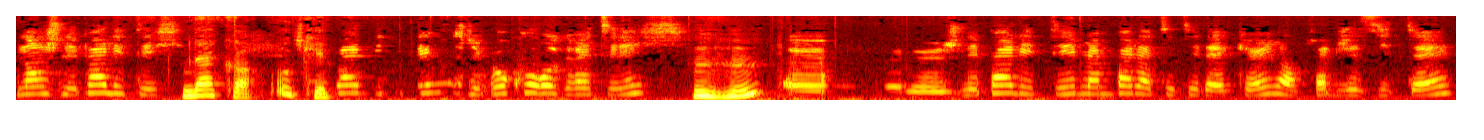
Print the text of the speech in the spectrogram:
Non, je l'ai pas allaité. D'accord, ok. Je l'ai beaucoup regretté. Mm -hmm. euh, euh, je n'ai pas allaité, même pas la tétée d'accueil. En fait, j'hésitais.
